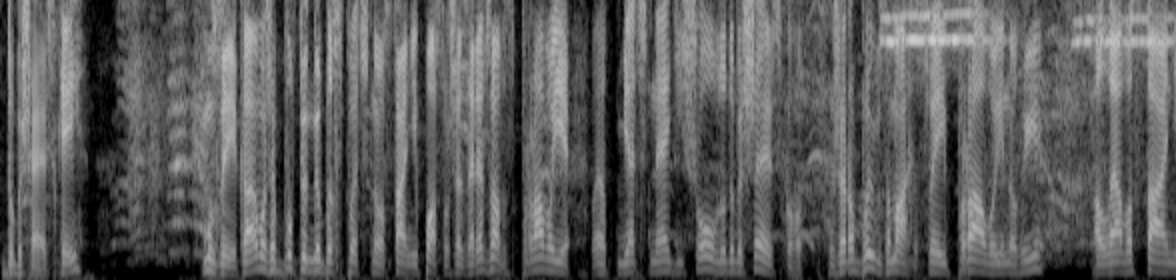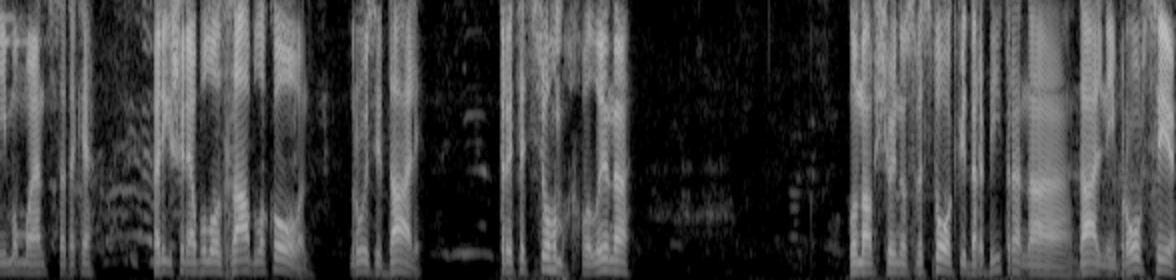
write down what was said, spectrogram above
Добишевський. Музика може бути небезпечно. Останній пас уже заряджав з правої. М'яч не дійшов до Добишевського. Вже робив замахи своєї правої ноги. Але в останній момент все-таки рішення було заблоковане. Друзі, далі. 37 хвилина. Лунав щойно свисток від арбітра на дальній бровці.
